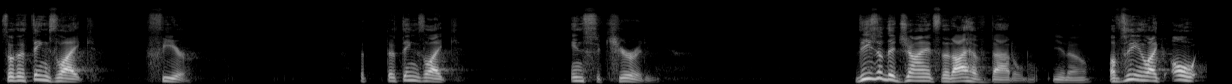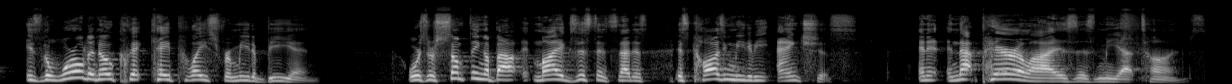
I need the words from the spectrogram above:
So they're things like fear, they're things like insecurity. These are the giants that I have battled, you know, of seeing like, oh, is the world an okay place for me to be in? Or is there something about my existence that is is causing me to be anxious. And, it, and that paralyzes me at times.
